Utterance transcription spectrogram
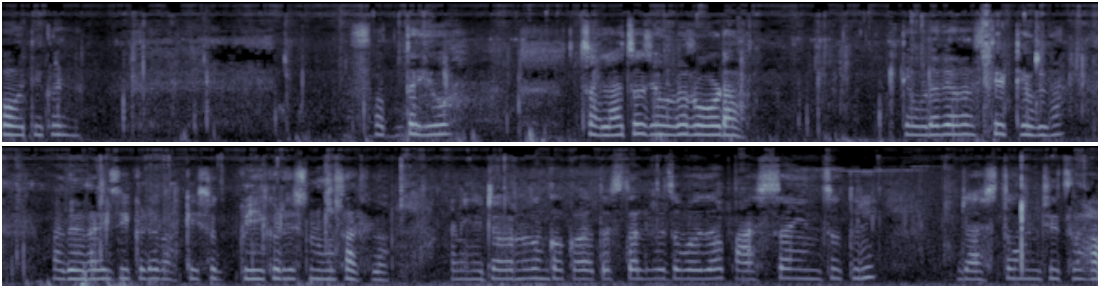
हो तिकडनं. फक्त ह्यो चलाचं जेवढं रोड आहे तेवढं व्यवस्थित ठेवला. अदरवाईज इकडे बाकी सगळीकडे स्नो साठलं. आणि ह्याच्यावरनं तुमका कळत असताल ह्यो जवळजवळ पाच सहा इंच तरी जास्त उंचीच हा.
